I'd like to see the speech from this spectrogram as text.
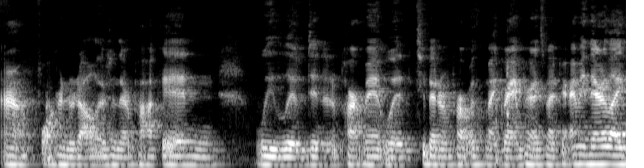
I don't know four hundred dollars in their pocket and. We lived in an apartment with two bedroom apartment with my grandparents. My parents. I mean, they're like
